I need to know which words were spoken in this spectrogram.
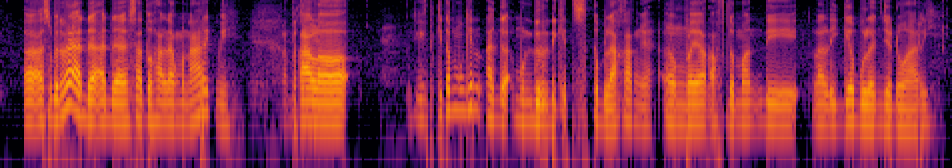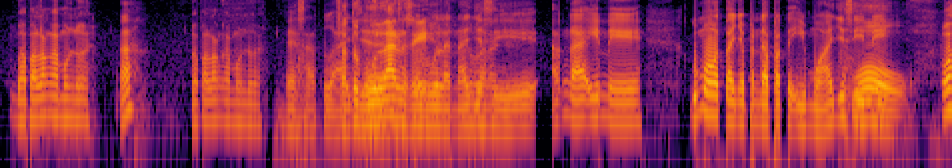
eh, sebenarnya ada ada satu hal yang menarik nih kalau ki- kita mungkin agak mundur dikit ke belakang ya eh, Hmm. player of the month di La Liga bulan Januari Gi? Berapa langkah mundur? Hah? Berapa langkah mundur? eh satu, Satu aja bulan satu sih. bulan aja bulan aja. sih Ah, enggak ini gue mau tanya pendapatnya Imo aja sih ini Wow. Wah,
